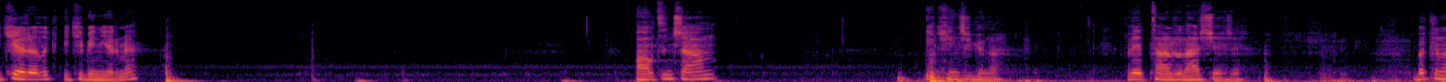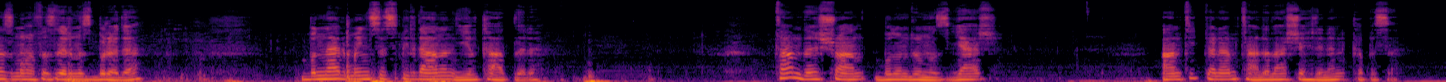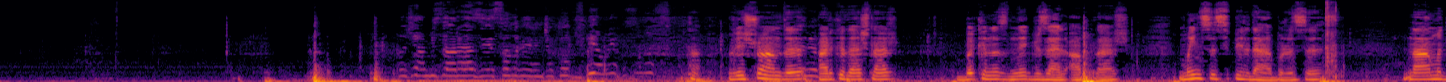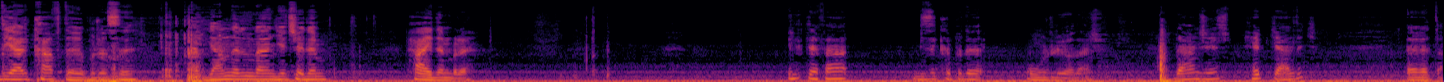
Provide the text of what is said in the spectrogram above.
2 Aralık 2020 Altın Çağ'ın ikinci günü ve Tanrılar şehri. Bakınız muhafızlarımız burada. Bunlar Manisa Spildağ'ın yılkı atları. Tam da şu an bulunduğumuz yer antik dönem Tanrılar şehrinin kapısı. Hocam bizi araziye salıverince toplayamıyorsunuz. Ve şu anda arkadaşlar bakınız ne güzel atlar. Manisa Spildağ burası. Namı diğer Kaf Dağı burası. Yanlarından geçelim. Heidenbra. İlk defa bizi kapıda uğurluyorlar. Daha önce hep geldik. Evet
